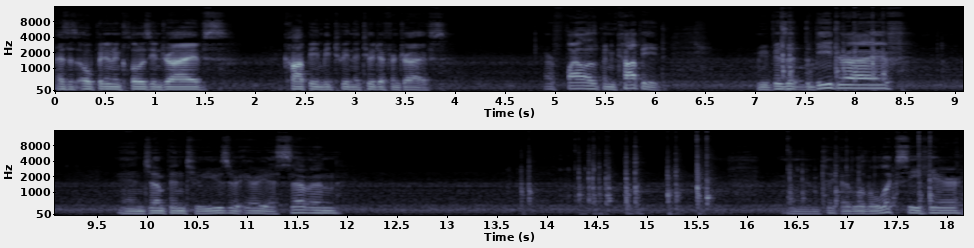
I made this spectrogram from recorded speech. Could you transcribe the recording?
as it's opening and closing drives, copying between the two different drives. Our file has been copied. We visit the B drive and jump into user area 7 and take a little look-see here.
